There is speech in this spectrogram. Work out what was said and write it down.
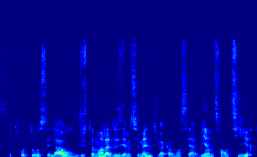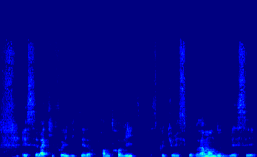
C'est trop tôt. C'est là où justement la deuxième semaine, tu vas commencer à bien te sentir, et c'est là qu'il faut éviter de reprendre trop vite parce que tu risques vraiment de te blesser.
